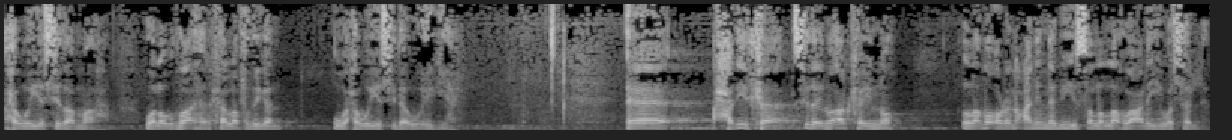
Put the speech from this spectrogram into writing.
waxa wey sidaa ma aha. Walow lafdigan waxawe sidaa u egyahay xadiika sidaynu arkayno lama odhan can nabiyi sal allahu alayh wasalam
